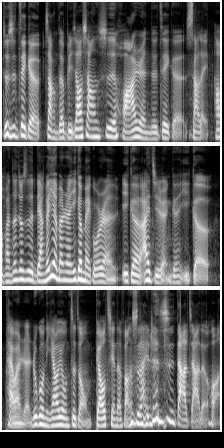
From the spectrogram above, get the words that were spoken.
就是这个长得比较像是华人的这个萨雷。好，反正就是两个也门人，一个美国人，一个埃及人跟一个台湾人。如果你要用这种标签的方式来认识大家的话，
